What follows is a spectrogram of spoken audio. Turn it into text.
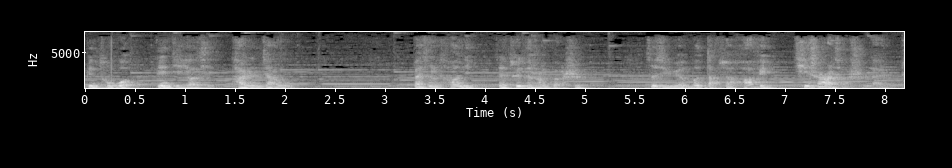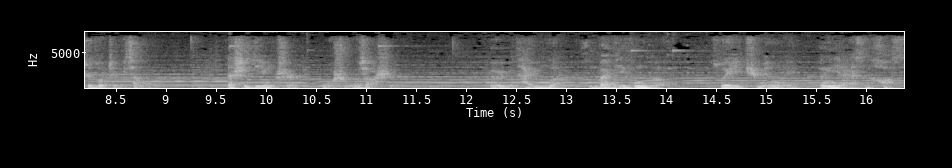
并通过链接邀请他人加入。b a s i l Tony 在推特上表示，自己原本打算花费七十二小时来制作这个项目，但实际用时五十五小时。由于采用了红白机风格，所以取名为 NES House。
